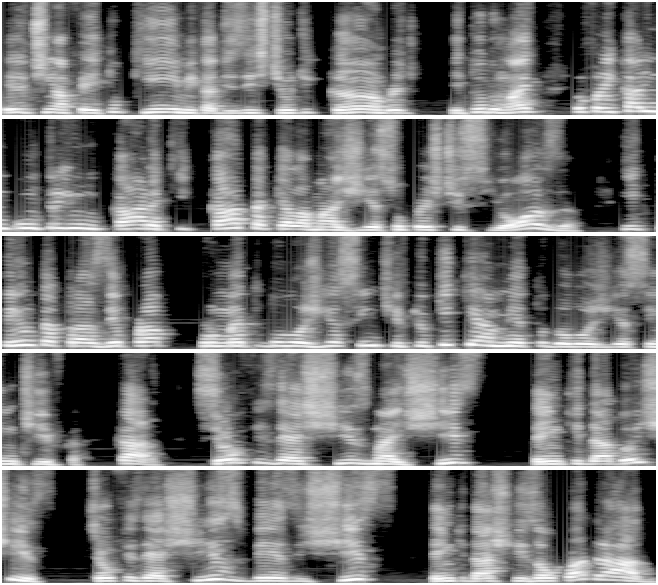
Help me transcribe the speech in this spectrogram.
ele tinha feito química, desistiu de Cambridge, e tudo mais. Eu falei, cara, encontrei um cara que cata aquela magia supersticiosa e tenta trazer para a metodologia científica. O que, que é a metodologia científica? Cara, se eu fizer x mais x, tem que dar 2x. Se eu fizer x vezes x, tem que dar x ao quadrado.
